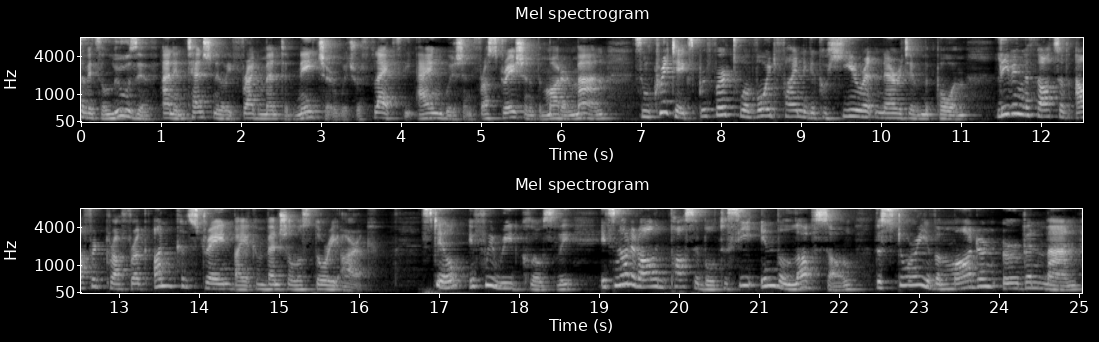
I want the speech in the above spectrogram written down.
of its elusive and intentionally fragmented nature, which reflects the anguish and frustration of the modern man, some critics prefer to avoid finding a coherent narrative in the poem, leaving the thoughts of Alfred Prufrock unconstrained by a conventional story arc. Still, if we read closely, it's not at all impossible to see in the love song the story of a modern urban man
